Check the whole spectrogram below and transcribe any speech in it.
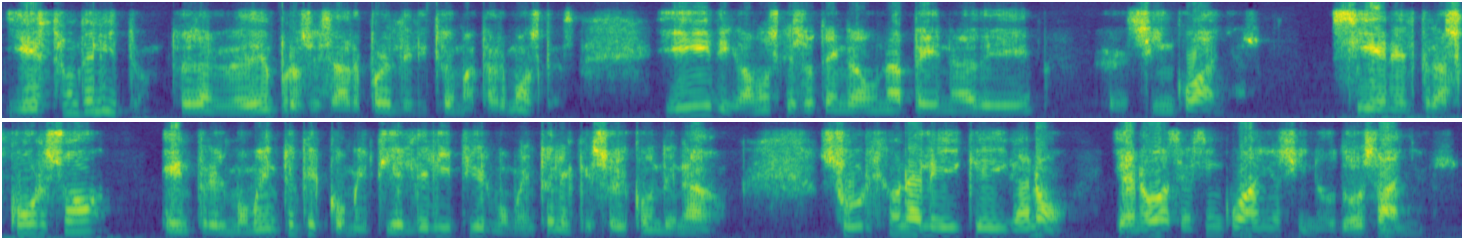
y es un delito. Entonces a mí me deben procesar por el delito de matar moscas. Y digamos que eso tenga una pena de eh, cinco años. Si en el transcurso entre el momento en que cometí el delito y el momento en el que soy condenado, surge una ley que diga no, ya no va a ser cinco años, sino dos años.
